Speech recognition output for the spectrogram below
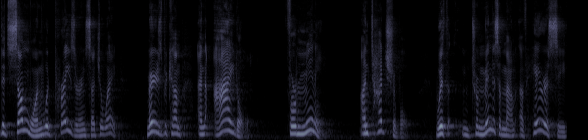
that someone would praise her in such a way. Mary's become an idol for many, untouchable, with tremendous amount of heresy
